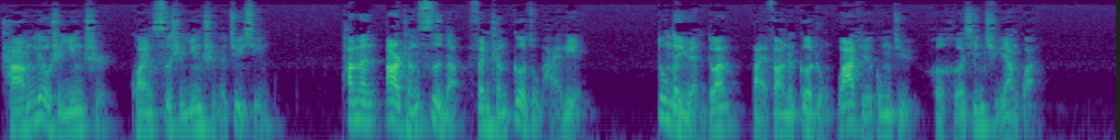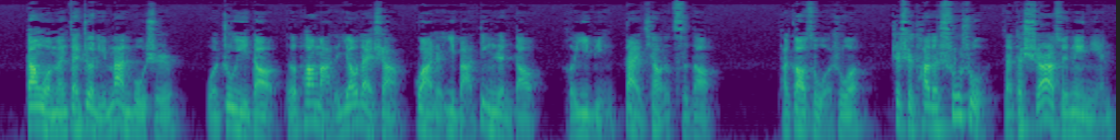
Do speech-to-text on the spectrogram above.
长六十英尺、宽四十英尺的巨型，它们二乘四的分成各组排列。洞的远端摆放着各种挖掘工具和核心取样管。当我们在这里漫步时，我注意到德抛马的腰带上挂着一把定刃刀和一柄带鞘的刺刀。他告诉我说，这是他的叔叔在他十二岁那年。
